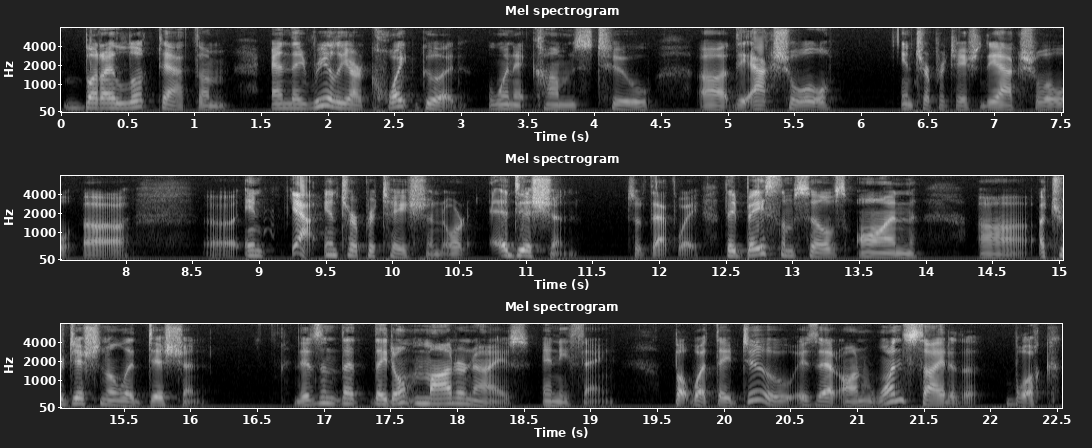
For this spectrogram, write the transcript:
But I looked at them, and they really are quite good when it comes to uh, the actual interpretation, the actual uh, uh, in yeah interpretation or edition, so that way. They base themselves on uh, a traditional edition. It isn't that they don't modernize anything, but what they do is that on one side of the book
